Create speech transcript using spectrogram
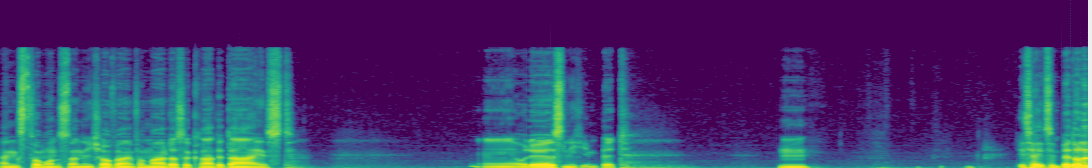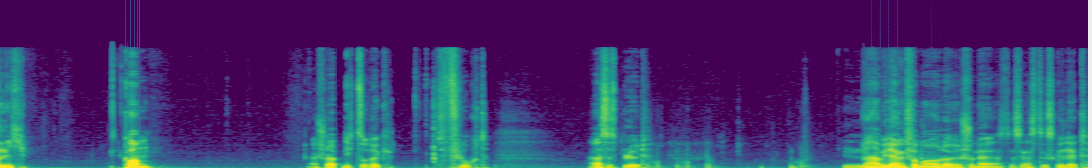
Angst vor Monstern. Ich hoffe einfach mal, dass er gerade da ist. Äh, oder er ist nicht im Bett. Hm. Ist er jetzt im Bett oder nicht? Komm. Er schreibt nicht zurück. Flucht. Das ist blöd. Da habe ich Angst vor... Oder schon das erste Skelett.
